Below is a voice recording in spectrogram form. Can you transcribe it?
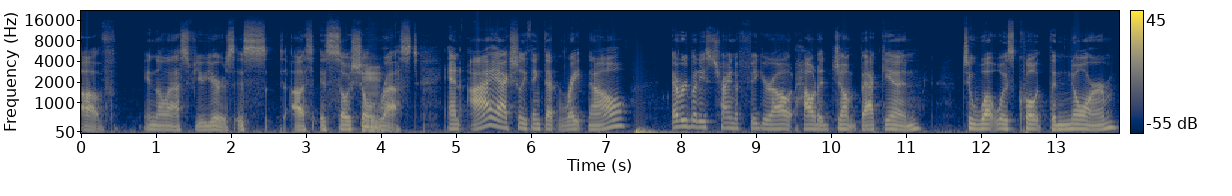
of in the last few years is uh, is social rest. And I actually think that right now everybody's trying to figure out how to jump back in to what was quote the norm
